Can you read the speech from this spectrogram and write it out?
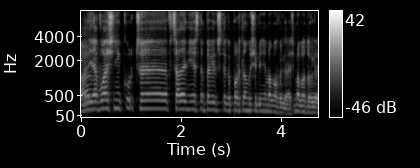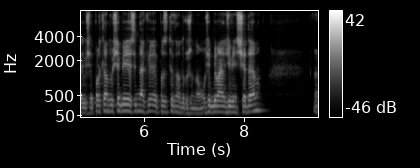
To Ale ja właśnie kurczę, wcale nie jestem pewien, czy tego Portland u siebie nie mogą wygrać. Mogą to wygrać u siebie. Portland u siebie jest jednak e, pozytywną drużyną. U siebie mają 9-7. Yy,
